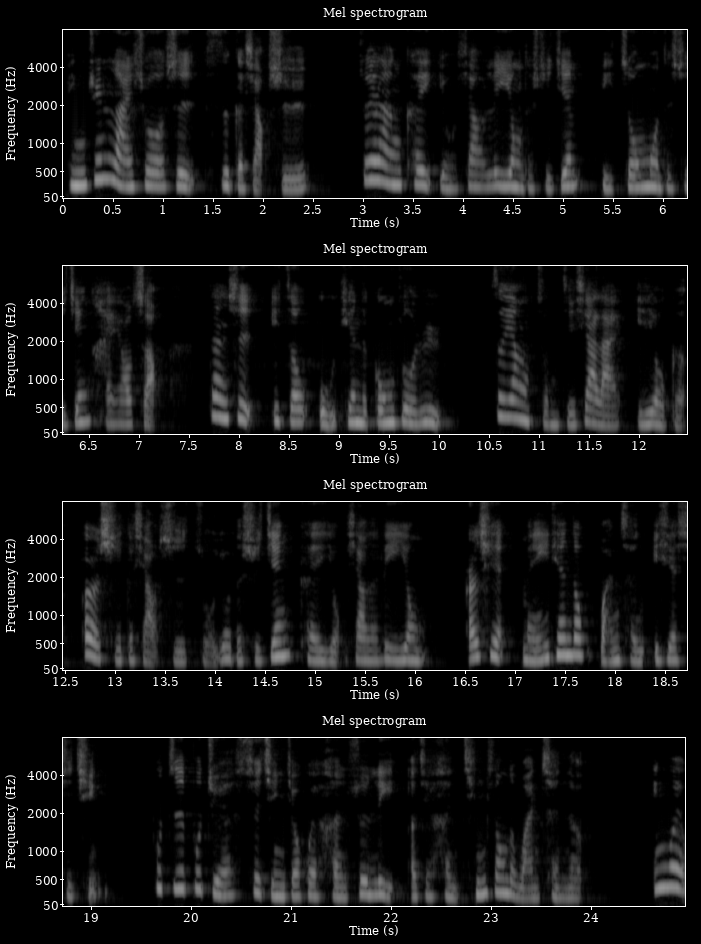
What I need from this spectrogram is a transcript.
平均来说是四个小时。虽然可以有效利用的时间比周末的时间还要少，但是一周五天的工作日，这样总结下来也有个二十个小时左右的时间可以有效的利用，而且每一天都完成一些事情，不知不觉事情就会很顺利，而且很轻松的完成了。因为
